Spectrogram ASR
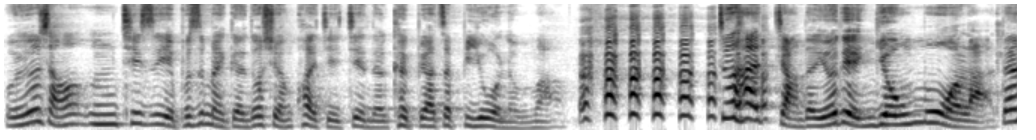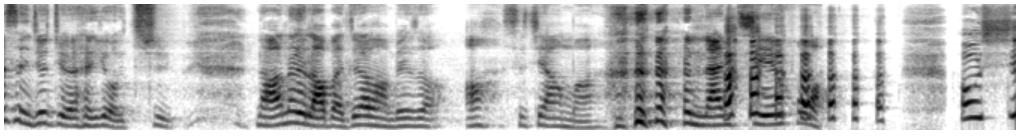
我就想说，嗯，其实也不是每个人都喜欢快捷键的，可以不要再逼我了吗？” 就是他讲的有点幽默啦，但是你就觉得很有趣。然后那个老板就在旁边说：“哦，是这样吗？很难接话，好笑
